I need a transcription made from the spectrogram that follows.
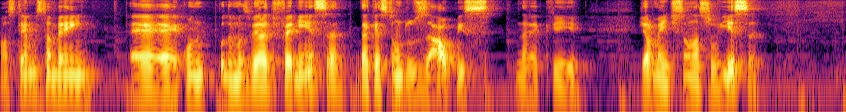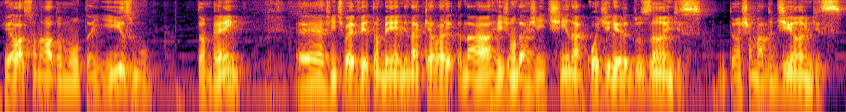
Nós temos também, é, quando podemos ver a diferença da questão dos Alpes, né, que geralmente são na Suíça, relacionado ao montanhismo também, é, a gente vai ver também ali naquela, na região da Argentina a Cordilheira dos Andes, então é chamado de Andes.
